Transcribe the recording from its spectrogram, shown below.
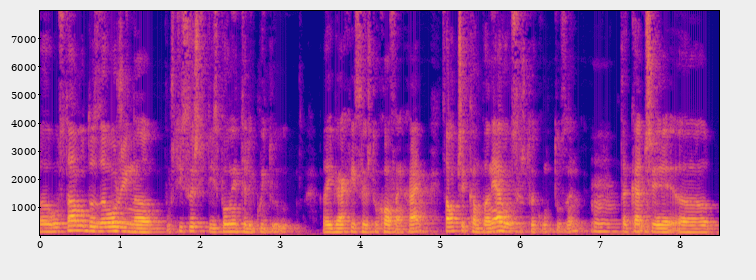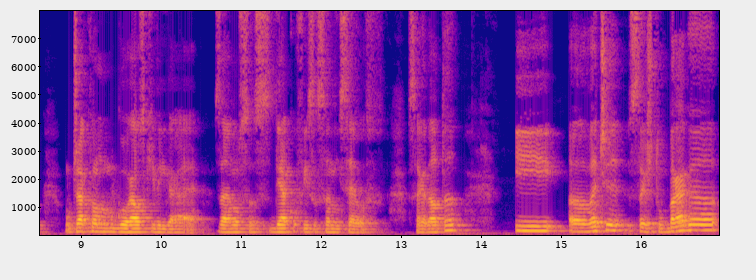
остава да заложи на почти същите изпълнители, които играха и срещу Хофенхайм. Само, че Кампаняро също е контузен. М. Така че а, очаквам Горалски да играе заедно с Дяков и с Анисе в средата. И а, вече срещу Брага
